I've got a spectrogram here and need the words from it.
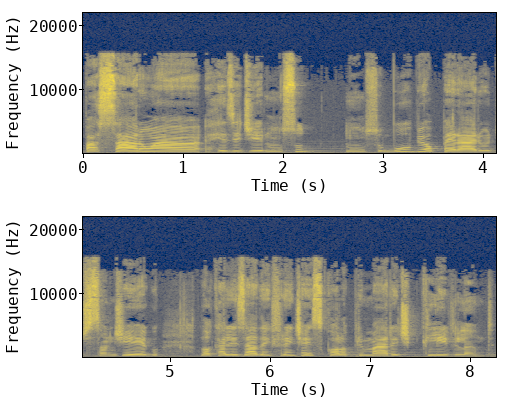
Passaram a residir num, su num subúrbio operário de San Diego, localizado em frente à escola primária de Cleveland,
